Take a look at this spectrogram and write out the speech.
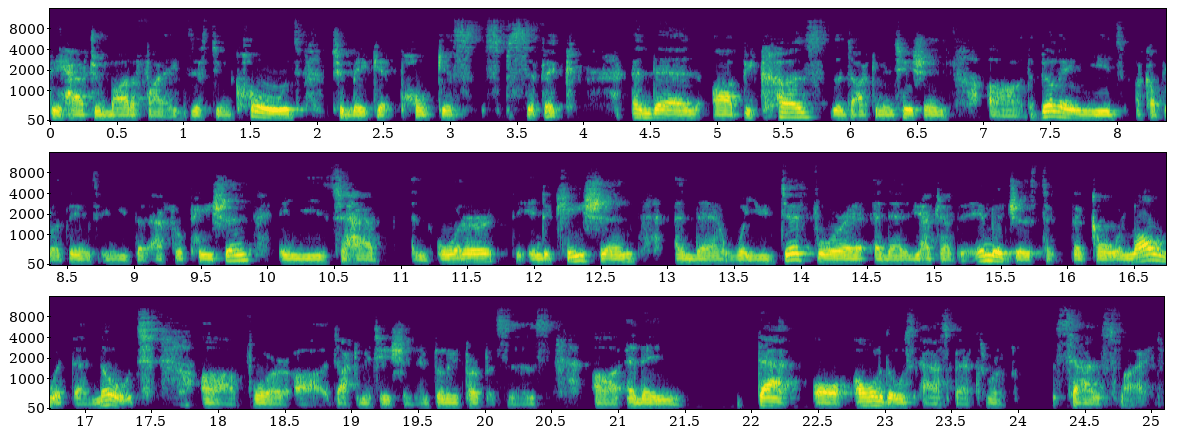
They have to modify existing codes to make it POCUS specific. And then uh, because the documentation, uh, the billing needs a couple of things. It needs the actual patient. It needs to have an order, the indication, and then what you did for it, and then you have to have the images to, that go along with that note uh, for uh, documentation and billing purposes. Uh, and then that all, all of those aspects were satisfied.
